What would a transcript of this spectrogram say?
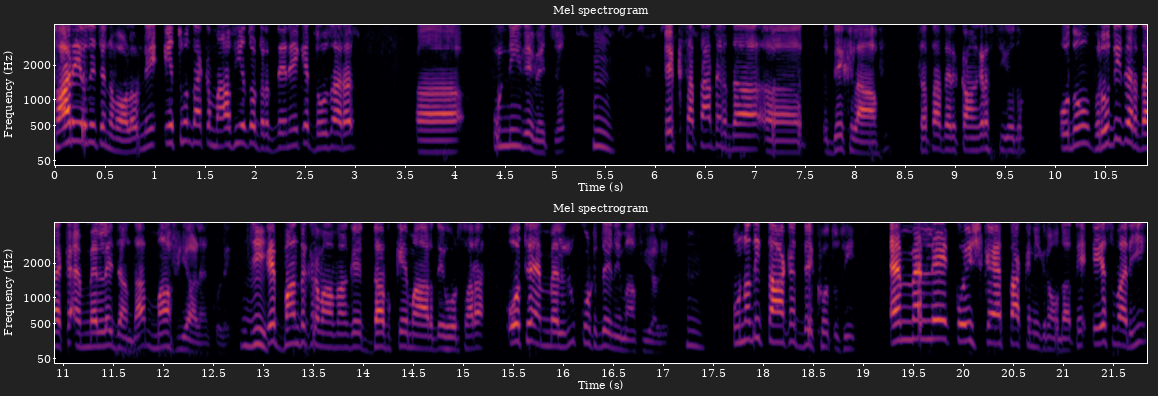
ਸਾਰੇ ਉਹਦੇ ਚ ਇਨਵੋਲਵ ਨੇ। ਇਥੋਂ ਤੱਕ ਮਾਫੀਆ ਤੋਂ ਡਰਦੇ ਨੇ ਕਿ 2019 ਦੇ ਵਿੱਚ ਹੂੰ। ਇੱਕ ਸੱਤਾ ਧਿਰ ਦਾ ਦੇ ਖਿਲਾਫ ਸੱਤਾ ਧਿਰ ਕਾਂਗਰਸ ਸੀ ਉਦੋਂ ਉਦੋਂ ਵਿਰੋਧੀ ਧਿਰ ਦਾ ਇੱਕ ਐਮਐਲਏ ਜਾਂਦਾ ਮਾਫੀਆ ਵਾਲਿਆਂ ਕੋਲੇ। ਕਿ ਬੰਦ ਕਰਵਾਵਾਂਗੇ ਦਬਕੇ ਮਾਰਦੇ ਹੋਰ ਸਾਰਾ ਉੱਥੇ ਐਮਐਲਏ ਨੂੰ ਕੁੱਟਦੇ ਨੇ ਮਾਫੀ ਵਾਲੇ। ਉਹਨਾਂ ਦੀ ਤਾਕਤ ਦੇਖੋ ਤੁਸੀਂ ਐਮਐਲਏ ਕੋਈ ਸ਼ਿਕਾਇਤ ਤੱਕ ਨਹੀਂ ਕਰਾਉਂਦਾ ਤੇ ਇਸ ਵਾਰੀ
